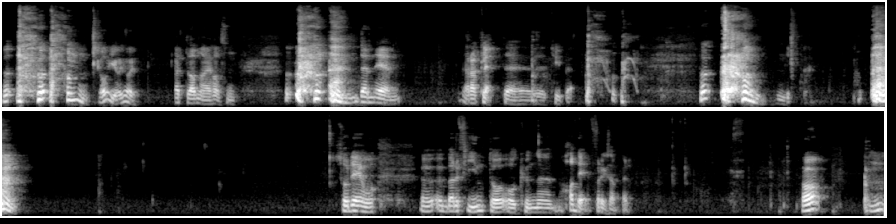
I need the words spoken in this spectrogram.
Oi, oi, oi. Et eller annet i halsen. Den er en raclette-type. Så det er jo Eh, bare fint å, å kunne ha det, f.eks. Ja. Mm.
